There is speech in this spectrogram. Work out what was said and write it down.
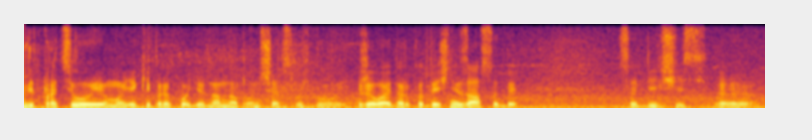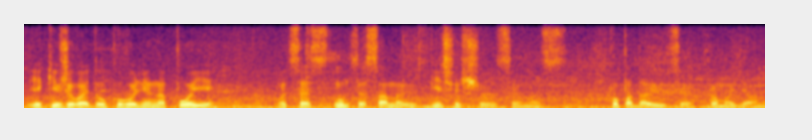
відпрацьовуємо, які приходять нам на планшет службовий. Вживають наркотичні засоби, це більшість, е, які вживають алкогольні напої. Оце ну, це саме більше, що це у нас попадаються громадяни.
